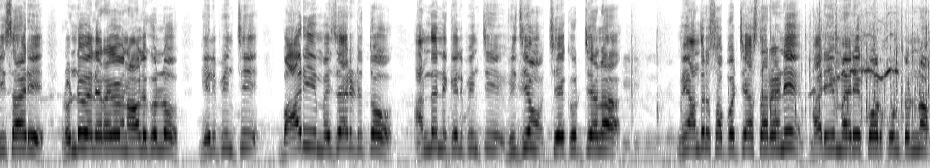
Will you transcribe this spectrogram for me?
ఈసారి రెండు వేల ఇరవై నాలుగులో గెలిపించి భారీ మెజారిటీతో అందరిని గెలిపించి విజయం చేకూర్చేలా మీ అందరూ సపోర్ట్ చేస్తారని మరీ మరీ కోరుకుంటున్నాం.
